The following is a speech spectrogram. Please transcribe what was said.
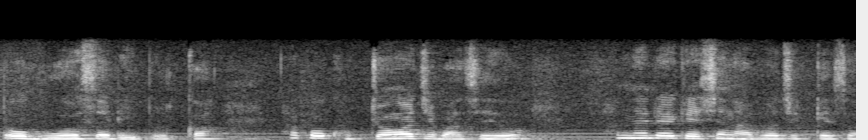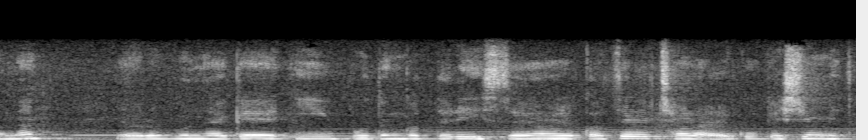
또 무엇을 입을까? 하고 걱정하지 마세요. 하늘에 계신 아버지께서는 여러분에게 이 모든 것들이 있어야 할 것을 잘 알고 계십니다.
